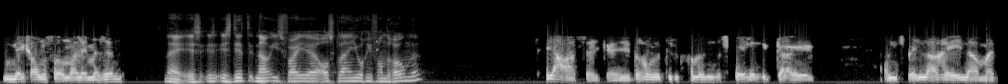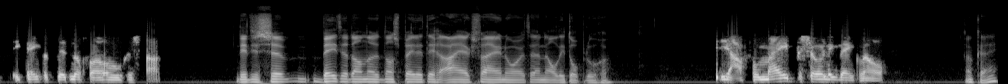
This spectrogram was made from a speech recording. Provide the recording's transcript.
niks anders dan alleen maar zin. Nee, is, is, is dit nou iets waar je als klein jochie van droomde? Ja, zeker. Je droomt natuurlijk van een spelende Kuip en een spelende Arena. Maar ik denk dat dit nog wel hoger staat. Dit is eh, beter dan, eh, dan spelen tegen Ajax, Feyenoord en al die topploegen. Ja, voor mij persoonlijk denk ik wel. Oké.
